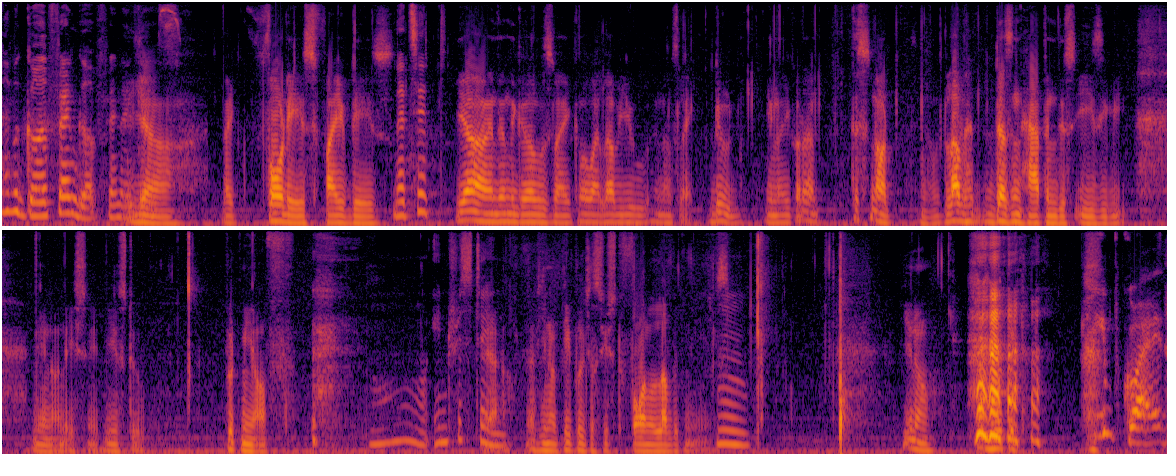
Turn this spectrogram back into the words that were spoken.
have a girlfriend, girlfriend. I Yeah, guess. like four days, five days. That's it. Yeah, and then the girl was like, "Oh, I love you," and I was like, "Dude, you know, you gotta. This is not. You know, love doesn't happen this easily. You know, they used to put me off. Oh, interesting. Yeah, you know, people just used to fall in love with me. It's- Hmm. You know, Keep quiet.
